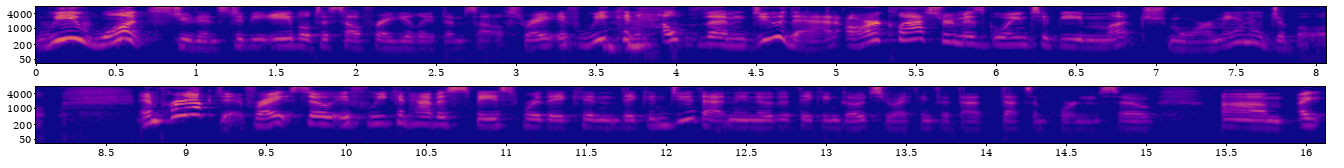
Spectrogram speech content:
We want students to be able to self-regulate themselves, right? If we can Mhm. help them do that, our classroom is going to be much more manageable and productive, right? So if we can have a space where they can they can do that and they know that they can go to, I think that, that that's important. So um, I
